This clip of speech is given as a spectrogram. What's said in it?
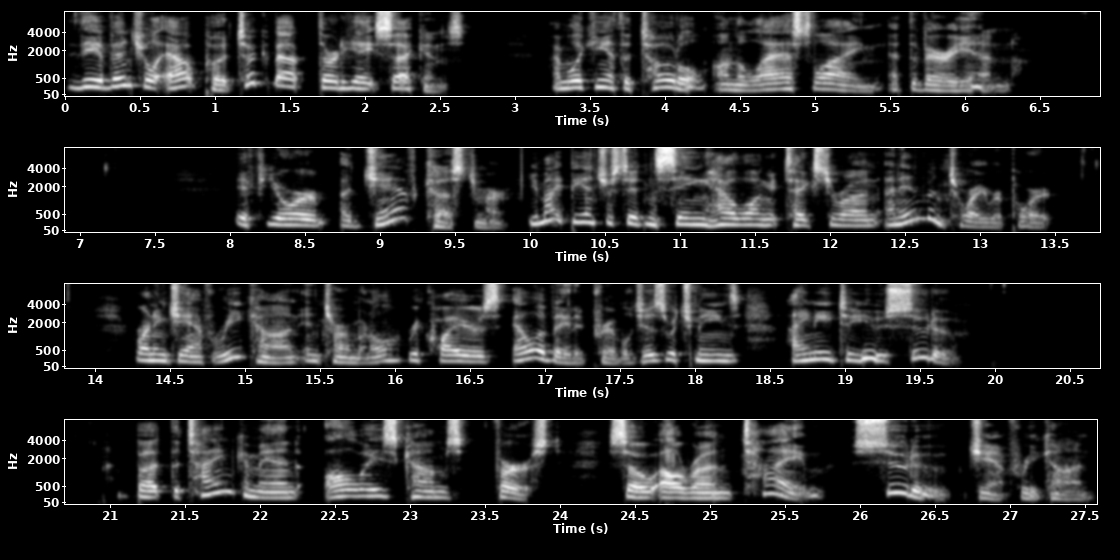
the eventual output took about 38 seconds. I'm looking at the total on the last line at the very end. If you're a Jamf customer, you might be interested in seeing how long it takes to run an inventory report. Running Jamf Recon in Terminal requires elevated privileges, which means I need to use sudo. But the time command always comes first, so I'll run time sudo Jamf Recon.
